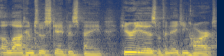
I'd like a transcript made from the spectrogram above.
allowed him to escape his pain. Here he is with an aching heart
